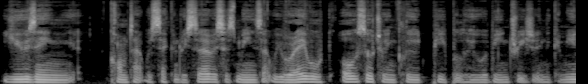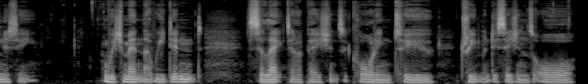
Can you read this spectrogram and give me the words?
using contact with secondary services means that we were able also to include people who were being treated in the community which meant that we didn't select our patients according to treatment decisions or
